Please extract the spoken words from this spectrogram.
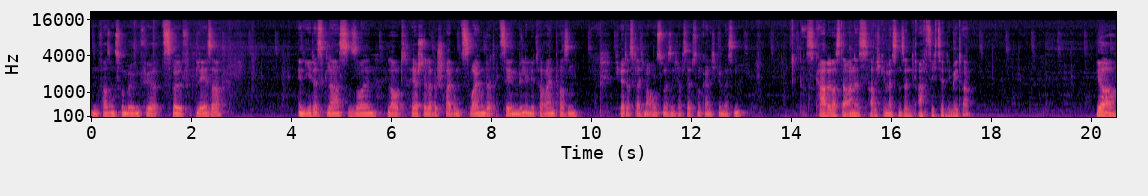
ein Fassungsvermögen für 12 Gläser in jedes Glas sollen laut Herstellerbeschreibung 210 Milliliter reinpassen. Ich werde das gleich mal ausmessen, ich habe selbst noch gar nicht gemessen. Das Kabel, was daran ist, habe ich gemessen, sind 80 cm. Ja,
